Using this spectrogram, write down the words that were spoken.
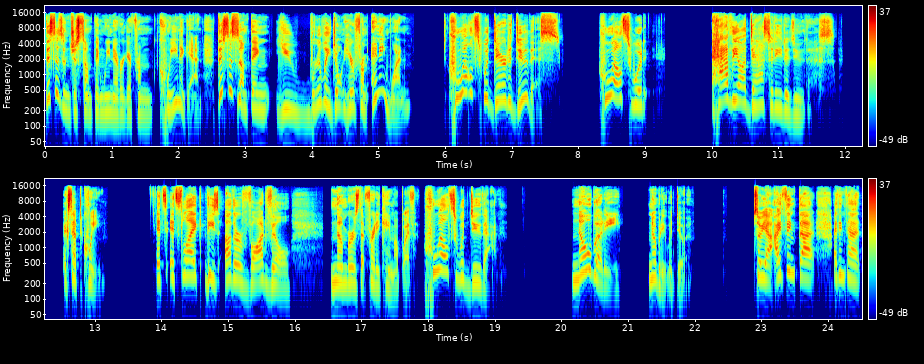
this isn't just something we never get from Queen again. This is something you really don't hear from anyone. Who else would dare to do this? Who else would have the audacity to do this except Queen? It's, it's like these other vaudeville numbers that Freddie came up with. Who else would do that? Nobody. Nobody would do it. So yeah, I think that I think that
